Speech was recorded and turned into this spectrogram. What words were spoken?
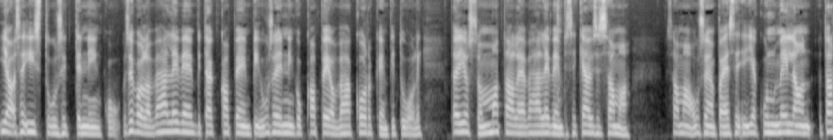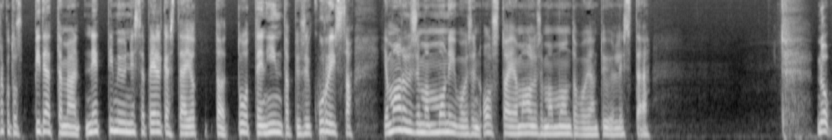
ja se istuu sitten niin kuin, se voi olla vähän leveämpi tai kapeampi, usein niin kuin kapea on vähän korkeampi tuoli. Tai jos on matala ja vähän leveämpi, se käy se sama – sama useampaa. Ja, ja kun meillä on tarkoitus pitää tämä nettimyynnissä pelkästään, jotta tuotteen hinta pysyy kurissa ja mahdollisimman moni voi sen ostaa ja mahdollisimman monta voidaan työllistää. No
